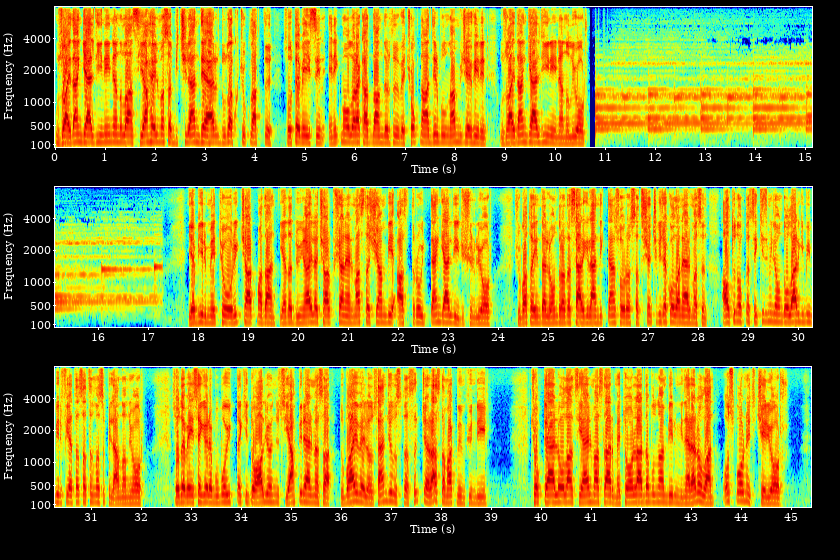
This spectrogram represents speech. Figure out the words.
Uzaydan geldiğine inanılan siyah elmasa biçilen değer dudak uçuklattı. Sotheby's'in enigma olarak adlandırdığı ve çok nadir bulunan mücevherin uzaydan geldiğine inanılıyor. ya bir meteorik çarpmadan ya da dünyayla çarpışan elmas taşıyan bir asteroitten geldiği düşünülüyor. Şubat ayında Londra'da sergilendikten sonra satışa çıkacak olan elmasın 6.8 milyon dolar gibi bir fiyata satılması planlanıyor. Sotheby's'e göre bu boyuttaki doğal yönlü siyah bir elmasa Dubai ve Los Angeles'ta sıkça rastlamak mümkün değil. Çok değerli olan siyah elmaslar meteorlarda bulunan bir mineral olan osbornit içeriyor.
